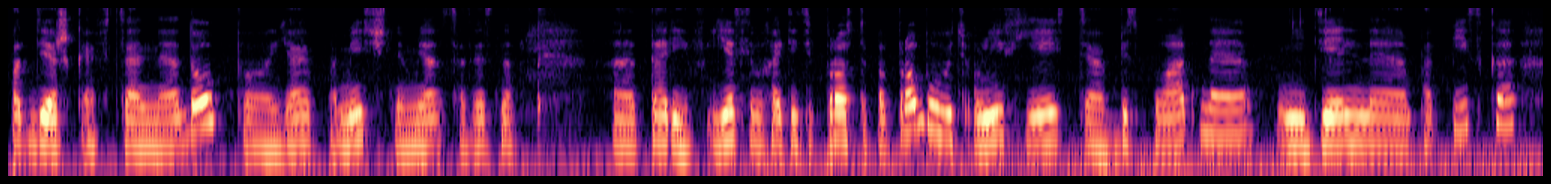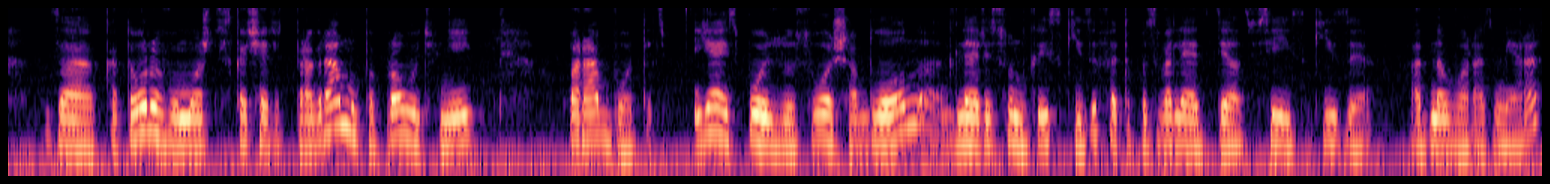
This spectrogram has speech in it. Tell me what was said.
поддержкой официальной Adobe, я помесячный, у меня, соответственно, Э, тариф. Если вы хотите просто попробовать, у них есть э, бесплатная недельная подписка, за которую вы можете скачать эту программу, попробовать в ней поработать. Я использую свой шаблон для рисунка эскизов. Это позволяет сделать все эскизы одного размера.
